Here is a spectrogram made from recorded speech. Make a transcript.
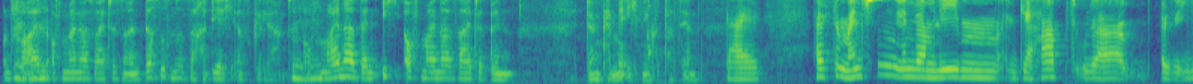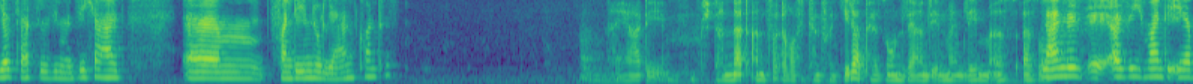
und vor mhm. allem auf meiner Seite sein. Das ist eine Sache, die ich erst gelernt. Mhm. Auf meiner, wenn ich auf meiner Seite bin, dann kann mir echt nichts passieren. Geil. Hast du Menschen in deinem Leben gehabt oder, also jetzt hast du sie mit Sicherheit, ähm, von denen du lernen konntest? Naja, die Standardantwort darauf, ich kann von jeder Person lernen, die in meinem Leben ist. Also Nein, das, äh, also ich meinte eher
